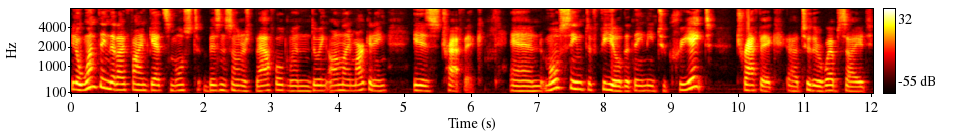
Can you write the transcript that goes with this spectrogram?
you know one thing that I find gets most business owners baffled when doing online marketing is traffic. And most seem to feel that they need to create traffic uh, to their website.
